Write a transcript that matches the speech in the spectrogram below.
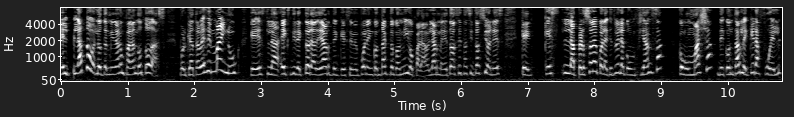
El plato lo terminaron pagando todas, porque a través de Mainuk, que es la ex directora de arte que se me pone en contacto conmigo para hablarme de todas estas situaciones, que, que es la persona con la que tuve la confianza, como Maya, de contarle que era Fuel,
